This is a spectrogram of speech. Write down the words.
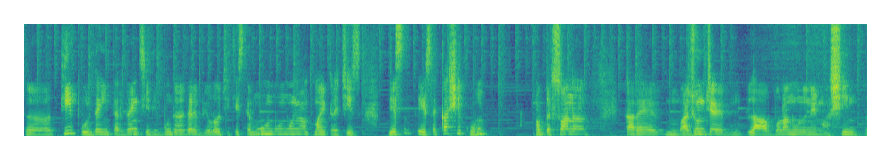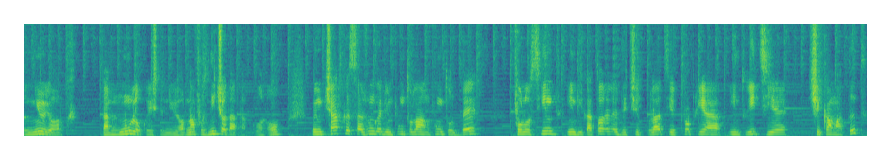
uh, tipul de intervenție din punct de vedere biologic este mult, mult, mult mai precis. Este, este ca și cum o persoană care ajunge la volanul unei mașini în New York dar nu locuiește în New York, n-a fost niciodată acolo, încearcă să ajungă din punctul A în punctul B folosind indicatoarele de circulație, propria intuiție și cam atât,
